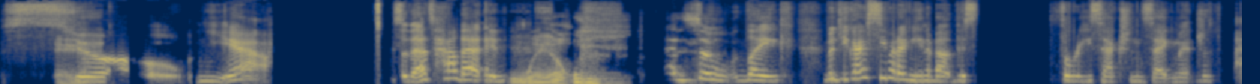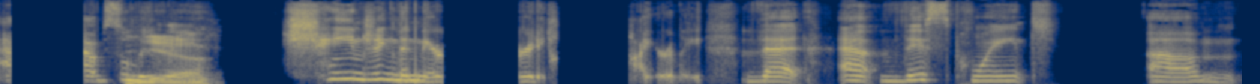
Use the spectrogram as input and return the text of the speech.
So, yeah. So that's how that. Well. And so, like, but you guys see what I mean about this three section segment? Just absolutely yeah. changing the narrative entirely. That at this point, um,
